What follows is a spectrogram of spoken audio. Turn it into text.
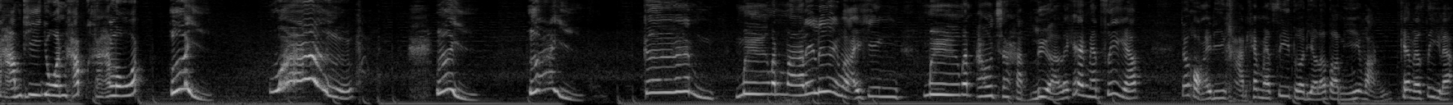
สามทีโยนครับ คาร์ลอสเฮ้ย ว้าวเฮ้ย เฮ้ย เกิน มือมันมาเรื่อยๆว่ะไอ้คิง มือมันเอาฉาดเหลือเลยแค่แมสซี่ครับ เจ้าของไอดีขาดแค่แมสซี่ตัวเดียวแล้วตอนนี้หวังแค่แมสซี่แล้ว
